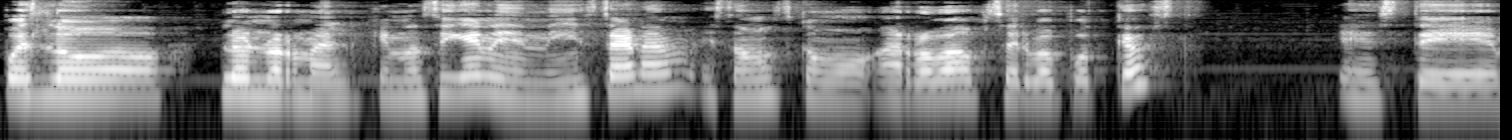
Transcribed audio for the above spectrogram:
pues lo, lo normal, que nos sigan en Instagram. Estamos como arroba observa podcast. Este.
